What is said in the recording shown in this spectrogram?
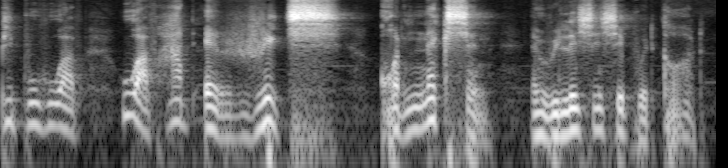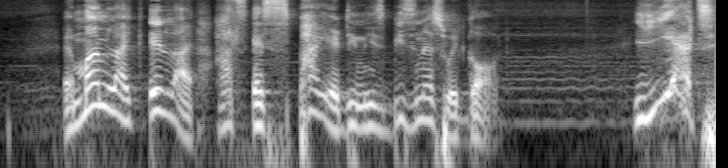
people who have who have had a rich connection and relationship with God. A man like Eli has aspired in his business with God. Yet,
